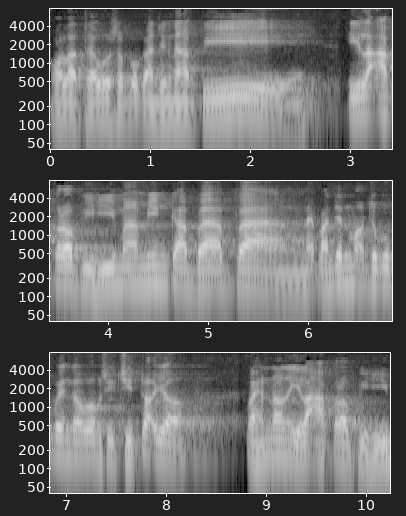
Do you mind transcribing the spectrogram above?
Kala dawuh sapa Kanjeng Nabi, ila akrabihi ma mingka baban. Nek pancen mok cukupe nggawa wong siji tok ya wehna ila akrabihi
